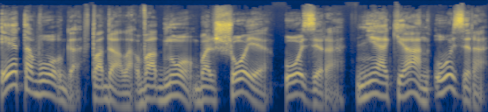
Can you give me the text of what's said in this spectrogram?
эта Волга впадала в одно большое озеро, не океан, озеро.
